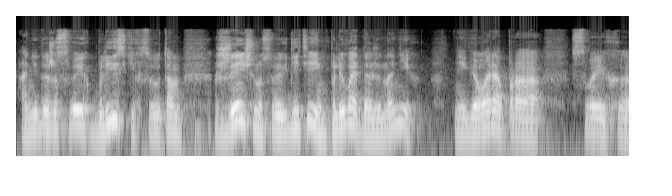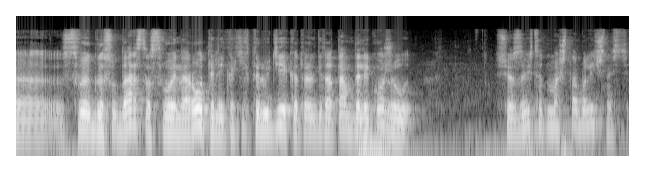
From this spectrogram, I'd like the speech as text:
Они даже своих близких, свою там женщину, своих детей, им плевать даже на них. Не говоря про своих, э, свое государство, свой народ или каких-то людей, которые где-то там далеко живут. Все зависит от масштаба личности.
